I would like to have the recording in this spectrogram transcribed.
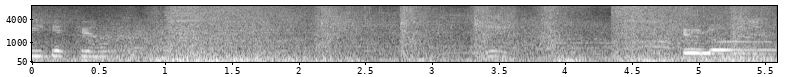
Did he get you? Hello.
